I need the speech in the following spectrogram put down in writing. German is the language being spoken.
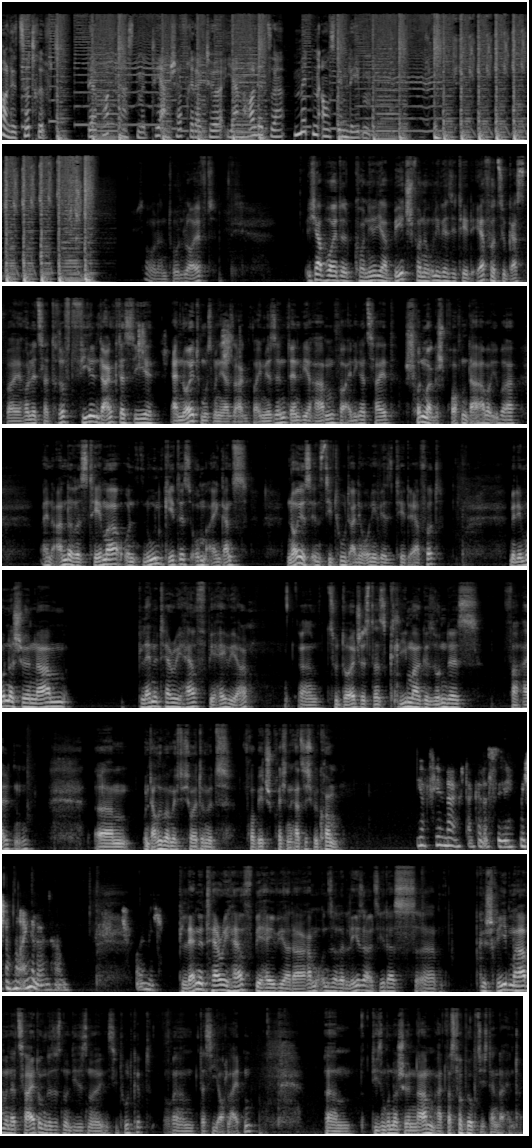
Hollitzer trifft. Der Podcast mit TA-Chefredakteur Jan Hollitzer mitten aus dem Leben. So, dann Ton läuft. Ich habe heute Cornelia Beetsch von der Universität Erfurt zu Gast bei Hollitzer trifft. Vielen Dank, dass Sie erneut, muss man ja sagen, bei mir sind, denn wir haben vor einiger Zeit schon mal gesprochen, da aber über ein anderes Thema und nun geht es um ein ganz neues Institut an der Universität Erfurt mit dem wunderschönen Namen Planetary Health Behavior. Ähm, zu Deutsch ist das klimagesundes Verhalten. Ähm, und darüber möchte ich heute mit Frau Beeth sprechen. Herzlich willkommen. Ja, vielen Dank. Danke, dass Sie mich nochmal eingeladen haben. Ich freue mich. Planetary Health Behavior, da haben unsere Leser, als Sie das äh, geschrieben haben in der Zeitung, dass es nun dieses neue Institut gibt, ähm, das Sie auch leiten, ähm, diesen wunderschönen Namen hat. Was verbirgt sich denn dahinter?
